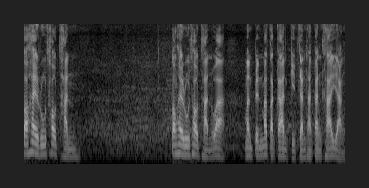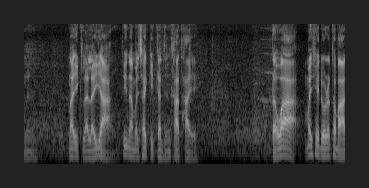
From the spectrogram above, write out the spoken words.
ต้องให้รู้เท่าทัน ต้องให้รู้เท่าทันว่ามันเป็นมาตรการกีดกันทางการค้าอย่างหนึ่งในอีกหลาย ๆ อย่าง ที่นำมาใช้กีดกันสินค้าไทย แต่ว่าไม่ใช่โดยรัฐบาล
